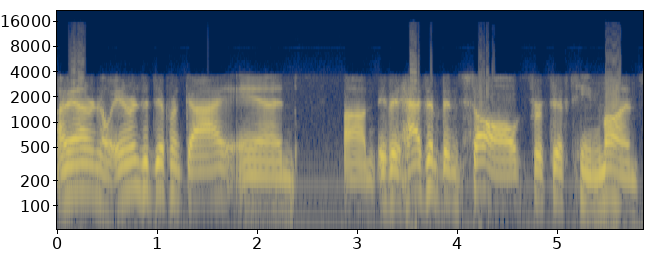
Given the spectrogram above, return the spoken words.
I mean, I don't know. Aaron's a different guy, and um, if it hasn't been solved for 15 months,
